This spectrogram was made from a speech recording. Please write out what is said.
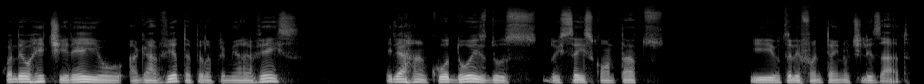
Quando eu retirei o, a gaveta pela primeira vez, ele arrancou dois dos, dos seis contatos e o telefone está inutilizado,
